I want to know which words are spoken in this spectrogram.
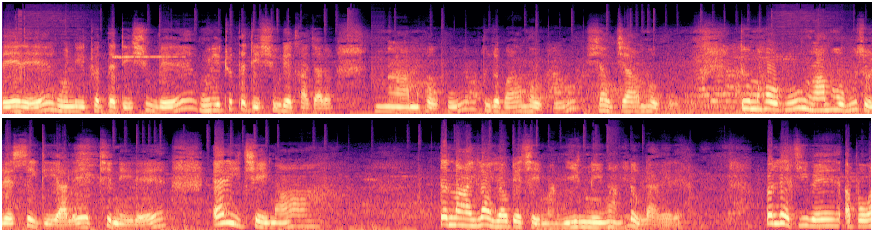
လဲတယ်ဝင်လေထွက်သက်တွေရှုတယ်ဝင်လေထွက်သက်တွေရှုတဲ့ခါကျတော့ငါမဟုတ်ဘူးသူတစ်ပါးမဟုတ်ဘူးယောက်ျားမဟုတ်ဘူးသူမဟုတ်ဘူးငါမဟုတ်ဘူးဆိုတဲ့စိတ်တွေကလည်းဖြစ်နေတယ်အဲ့ဒီချိန်မှာတနာရီလောက်ရောက်တဲ့ချိန်မှာမြေငလင်ကလှုပ်လာတယ်တဲ့ ပလက်ကြီးပဲအပေါ်က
